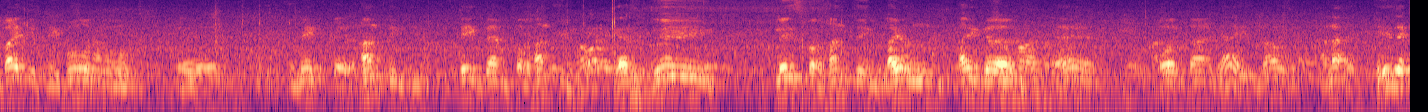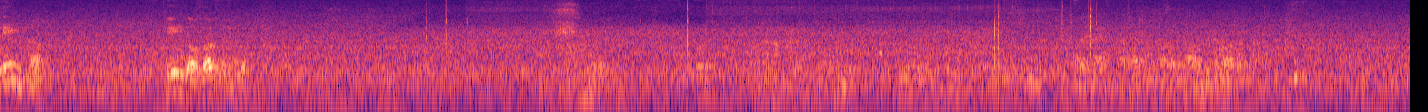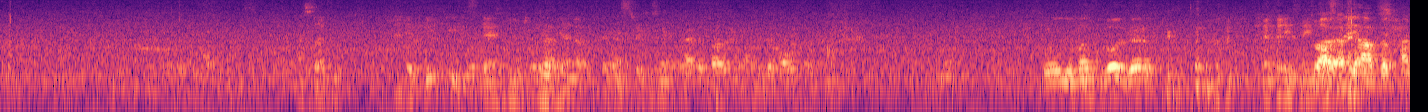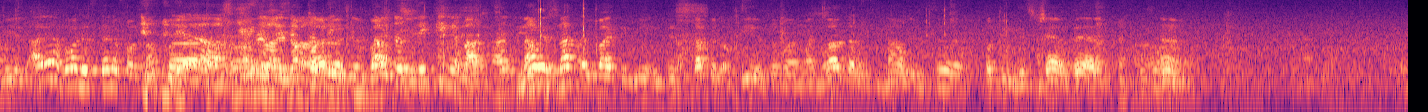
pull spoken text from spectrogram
invited, go to uh, to make hunting, take them for hunting. Yes, big place for hunting, lion, tiger, all time. Yeah, he's now, he's a king now, king of Africa. So definitely these guys do to India now, the districts. So you must go there. That's what he's saying. So I Abdul Hamid, I have all his telephone number. Yeah, so I doctor, Always think- doctor thinking about it. Now he's not inviting me in this couple of years. So when my brother is now is uh, putting his chair there with him.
